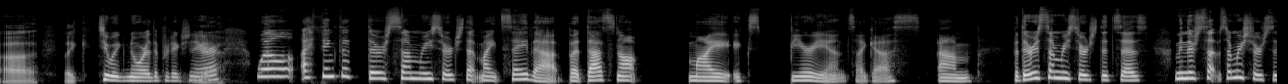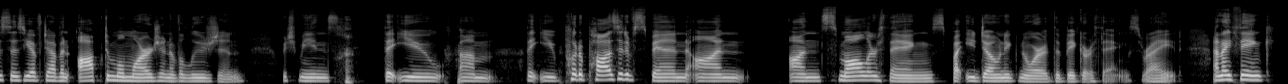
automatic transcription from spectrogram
uh, like To ignore the prediction error. Well, I think that there's some research that might say that, but that's not my experience, I guess. Um, but there is some research that says, I mean, there's some, some research that says you have to have an optimal margin of illusion, which means that you um, that you put a positive spin on on smaller things, but you don't ignore the bigger things, right? And I think,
